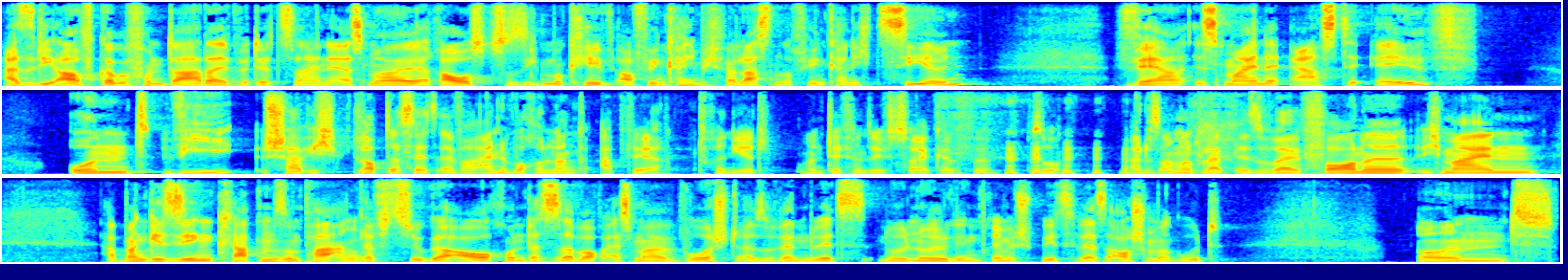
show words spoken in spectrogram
Also, die Aufgabe von Dardai wird jetzt sein, erstmal rauszusieben, okay, auf wen kann ich mich verlassen, auf wen kann ich zählen wer ist meine erste Elf und wie schaffe ich, glaube, dass er jetzt einfach eine Woche lang Abwehr trainiert und Defensiv-Zweikämpfe. So, alles andere bleibt, also weil vorne, ich meine, hat man gesehen, klappen so ein paar Angriffszüge auch und das ist aber auch erstmal wurscht. Also wenn du jetzt 0-0 gegen Bremen spielst, wäre es auch schon mal gut. Und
